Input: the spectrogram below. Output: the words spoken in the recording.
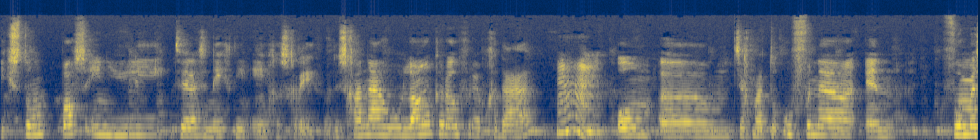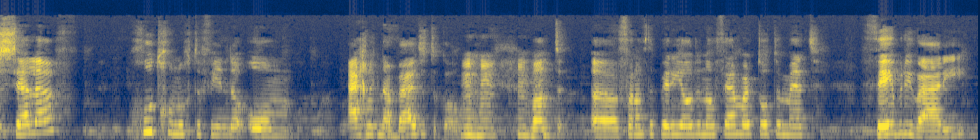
ik stond pas in juli 2019 ingeschreven. Dus ga naar hoe lang ik erover heb gedaan Hmm. om ehm, zeg maar te oefenen en voor mezelf goed genoeg te vinden om eigenlijk naar buiten te komen. Mhm, mhm. Want eh, vanaf de periode november tot en met februari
